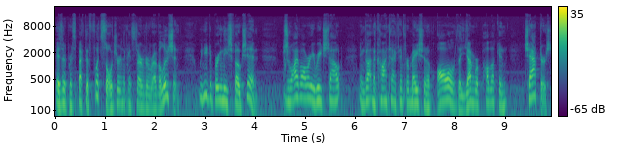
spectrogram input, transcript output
is a prospective foot soldier in the conservative revolution. We need to bring these folks in. So I've already reached out and gotten the contact information of all of the young Republican chapters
